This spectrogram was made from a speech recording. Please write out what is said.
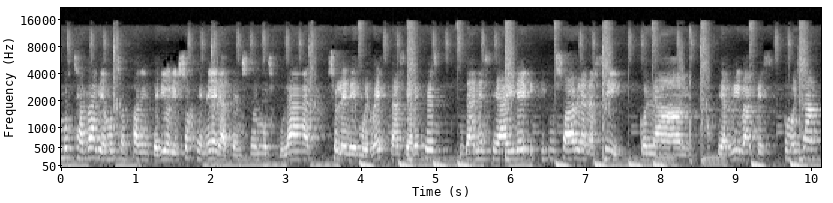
mucha rabia, mucho enfado interior y eso genera tensión muscular, suelen ir muy rectas y a veces dan ese aire, incluso hablan así, con la hacia arriba, que es como esa,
